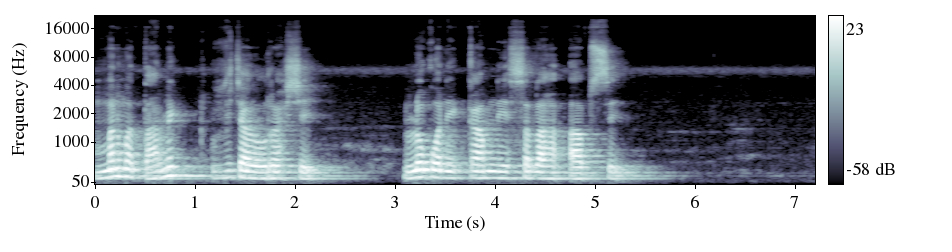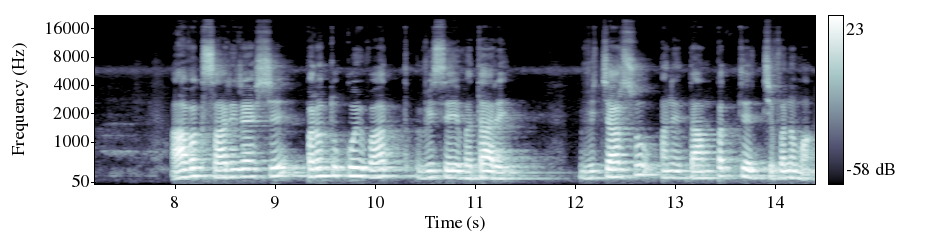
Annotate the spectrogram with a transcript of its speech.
મનમાં ધાર્મિક વિચારો રહેશે. લોકોને કામની સલાહ આપશે. આવક સારી રહેશે, પરંતુ કોઈ વાત વિશે વધારે વિચારશો અને દાંપત્ય જીવનમાં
